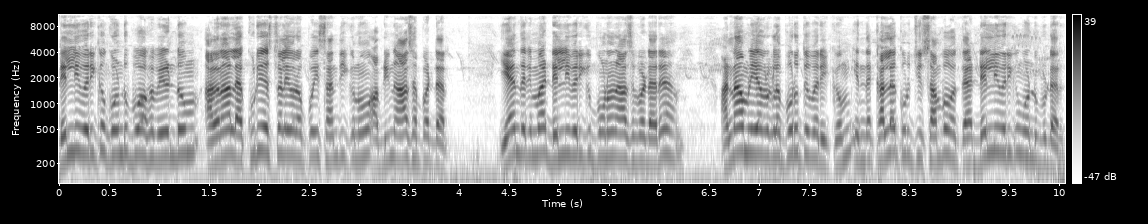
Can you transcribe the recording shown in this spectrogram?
டெல்லி வரைக்கும் கொண்டு போக வேண்டும். அதனால் குடியரசுத் தலைவரை போய் சந்திக்கணும் அப்படின்னு ஆசைப்பட்டார். ஏன் தெரியுமா? டெல்லி வரைக்கும் போகணும்னு ஆசைப்பட்டார். அண்ணாமலை அவர்களை பொறுத்த வரைக்கும் இந்த கள்ளக்குறிச்சி சம்பவத்தை டெல்லி வரைக்கும் கொண்டு போட்டார்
